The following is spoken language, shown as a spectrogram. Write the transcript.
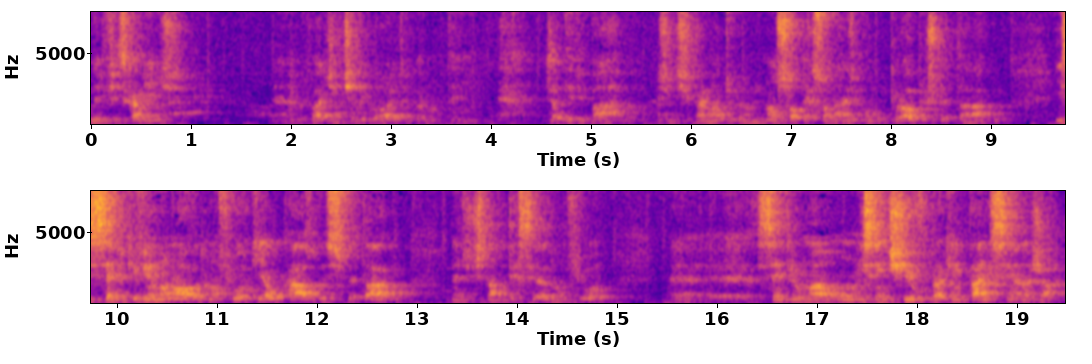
mudei fisicamente. É, o Vadinho tinha bigode, agora não tem. Já teve barba. A gente vai maturando não só o personagem, como o próprio espetáculo. E sempre que vem uma nova Dona Flor, que é o caso desse espetáculo, né, a gente está na terceira Dona Flor, é, é sempre uma, um incentivo para quem está em cena já.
